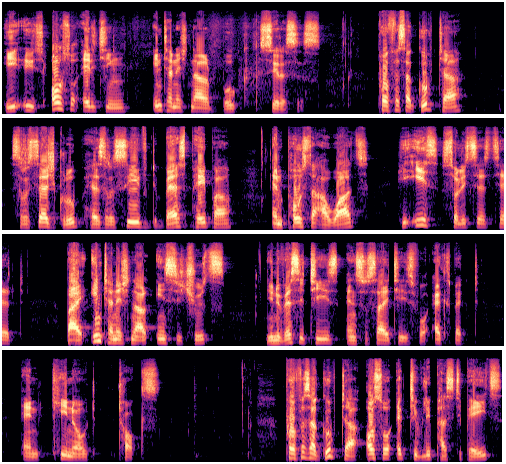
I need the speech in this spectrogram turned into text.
He is also editing international book series. Professor Gupta's research group has received Best Paper and Poster awards. He is solicited by international institutes, universities, and societies for expert and keynote talks. Professor Gupta also actively participates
